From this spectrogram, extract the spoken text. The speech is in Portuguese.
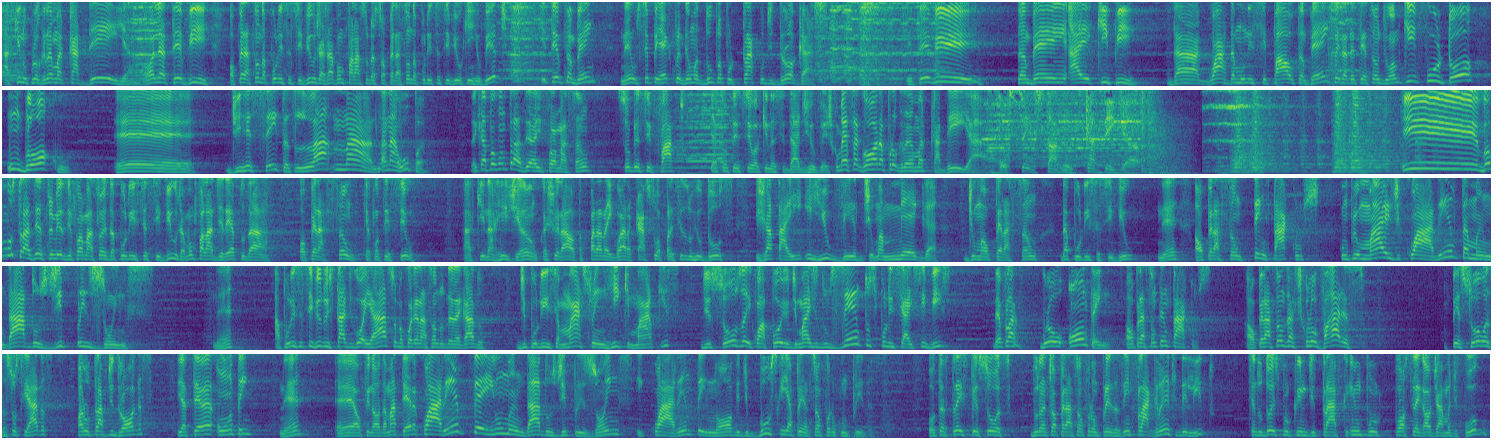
aqui no programa Cadeia. Olha, teve operação da Polícia Civil, já já vamos falar sobre essa operação da Polícia Civil aqui em Rio Verde. E teve também, né, o CPE que prendeu uma dupla por tráfico de drogas. E teve também a equipe da Guarda Municipal também, fez a detenção de um homem que furtou um bloco é, de receitas lá na, lá na UPA. Daqui a pouco vamos trazer a informação sobre esse fato que aconteceu aqui na cidade de Rio Verde. Começa agora o programa Cadeia. Você está no Cadeia. E vamos trazer as primeiras informações da Polícia Civil. Já vamos falar direto da operação que aconteceu aqui na região, Cachoeira Alta, Paranaiguara, Caçu, Aparecida do Rio Doce, Jataí e Rio Verde. Uma mega de uma operação da Polícia Civil, né? A Operação Tentáculos cumpriu mais de 40 mandados de prisões, né? A Polícia Civil do Estado de Goiás, sob a coordenação do delegado de polícia Márcio Henrique Marques de Souza e com apoio de mais de 200 policiais civis, deflagrou ontem a Operação Tentáculos. A operação desarticulou várias pessoas associadas para o tráfico de drogas e até ontem, né, é, ao final da matéria, 41 mandados de prisões e 49 de busca e apreensão foram cumpridas. Outras três pessoas durante a operação foram presas em flagrante delito, sendo dois por crime de tráfico e um por posse legal de arma de fogo.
